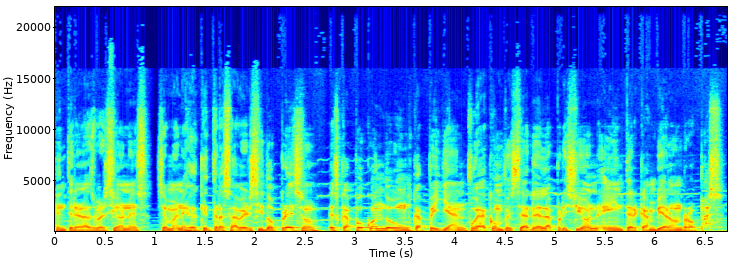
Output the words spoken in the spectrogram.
Entre las versiones, se maneja que tras haber sido preso, escapó cuando un capellán fue a confesarle a la prisión e intercambiaron ropas.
